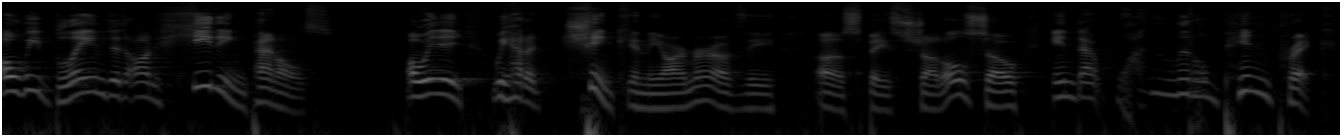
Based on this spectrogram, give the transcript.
Oh, we blamed it on heating panels. Oh, we, we had a chink in the armor of the uh, space shuttle. So, in that one little pinprick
